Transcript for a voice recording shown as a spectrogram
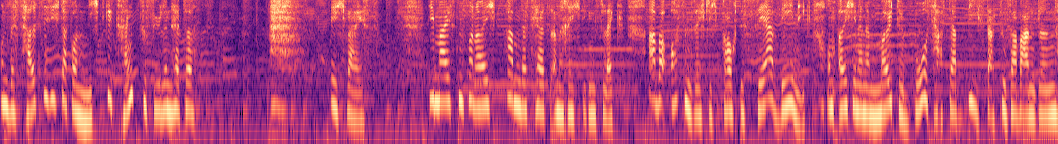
und weshalb sie sich davon nicht gekränkt zu fühlen hätte. Ich weiß. Die meisten von euch haben das Herz am richtigen Fleck, aber offensichtlich braucht es sehr wenig, um euch in eine Meute boshafter Biester zu verwandeln.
